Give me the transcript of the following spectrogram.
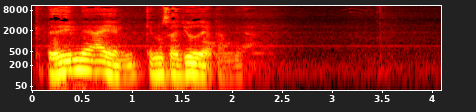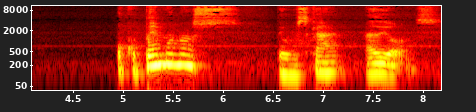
que pedirle a Él que nos ayude a cambiar. Ocupémonos de buscar a Dios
